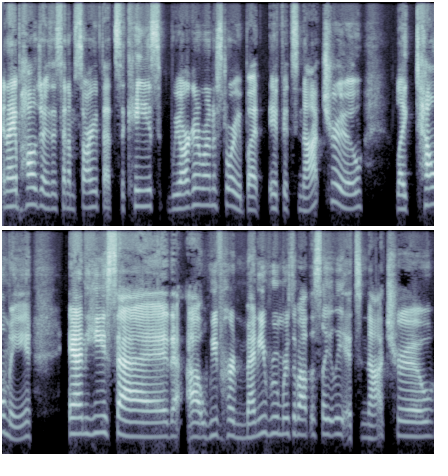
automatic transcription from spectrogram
And I apologize. I said, I'm sorry if that's the case. We are going to run a story, but if it's not true, like, tell me. And he said, uh, We've heard many rumors about this lately. It's not true.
